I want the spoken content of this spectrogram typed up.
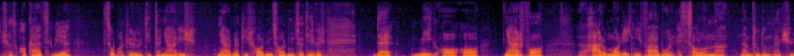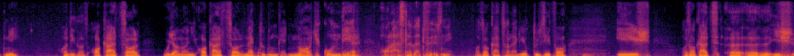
És az akác, ugye, szóba került itt a nyár is, nyárnak is 30-35 éves, de míg a, a nyárfa három maréknyi fából egy szalonna nem tudunk megsütni, addig az akáccal, ugyanannyi akáccal meg tudunk egy nagy kondér halászlevet főzni. Az akác a legjobb tűzifa, és az akác ö, ö, is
